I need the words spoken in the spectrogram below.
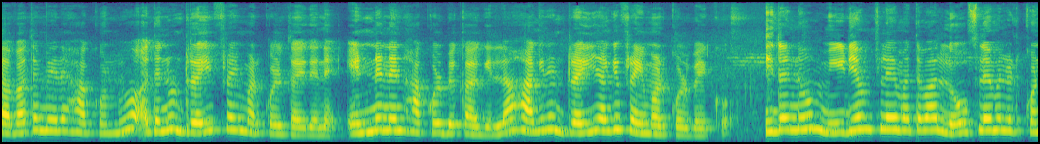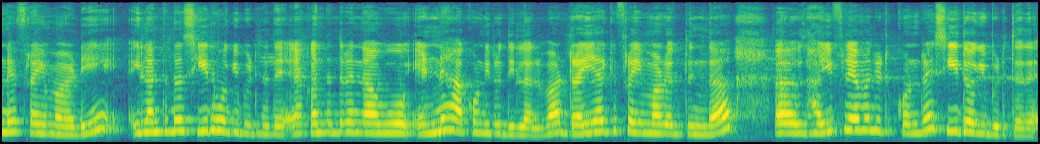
ತವಾದ ಮೇಲೆ ಹಾಕೊಂಡು ಅದನ್ನು ಡ್ರೈ ಫ್ರೈ ಮಾಡ್ಕೊಳ್ತಾ ಇದ್ದೇನೆ. ಎಣ್ಣೆನೇನು ಹಾಕೊಳ್ಬೇಕಾಗಿಲ್ಲ, ಹಾಗೆಯೇ ಡ್ರೈ ಆಗಿ ಫ್ರೈ ಮಾಡ್ಕೊಳ್ಬೇಕು. ಇದನ್ನು ಮೀಡಿಯಂ ಫ್ಲೇಮ್ ಅಥವಾ ಲೋ ಫ್ಲೇಮಲ್ಲಿ ಇಟ್ಕೊಂಡೇ ಫ್ರೈ ಮಾಡಿ, ಇಲ್ಲಾಂತಂದರೆ ಸೀದ್ ಹೋಗಿ ಬಿಡ್ತದೆ ಯಾಕಂತಂದ್ರೆ ನಾವು ಎಣ್ಣೆ ಹಾಕೊಂಡಿರೋದಿಲ್ಲಲ್ವಾ? ಡ್ರೈ ಆಗಿ ಫ್ರೈ ಮಾಡೋದ್ರಿಂದ ಹೈ ಫ್ಲೇಮಲ್ಲಿ ಇಟ್ಕೊಂಡ್ರೆ ಸೀದೋಗಿ ಬಿಡ್ತದೆ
